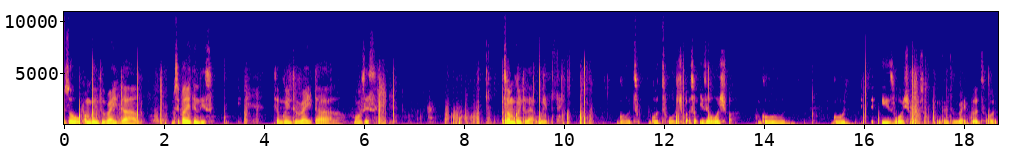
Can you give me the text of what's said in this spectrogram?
so i'm going to write uh, i'm separating this. So i'm going to write uh, moses. So i'm going to that with god's god's worshiper so is a worshiper. God god is worshiper. So i'm going to write god's worshiper.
